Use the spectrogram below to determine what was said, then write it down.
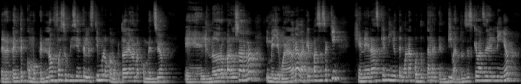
de repente como que no fue suficiente el estímulo, como que todavía no me convenció el inodoro para usarlo y me llegó una nalgada. ¿Qué pasas aquí? Generas que el niño tenga una conducta retentiva. Entonces, ¿qué va a hacer el niño?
